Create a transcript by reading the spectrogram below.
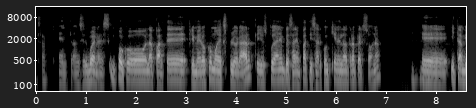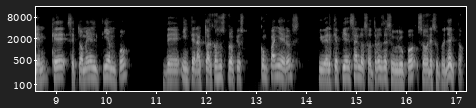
Exacto. Entonces, bueno, es un poco la parte, de- primero como de explorar, que ellos puedan empezar a empatizar con quién es la otra persona Ujú. eh, y también que se tomen el tiempo de interactuar con sus propios compañeros y ver qué piensan los otros de su grupo sobre su proyecto.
